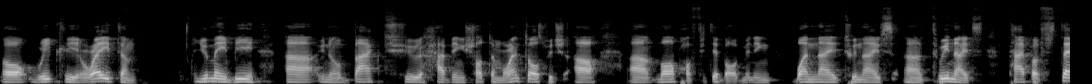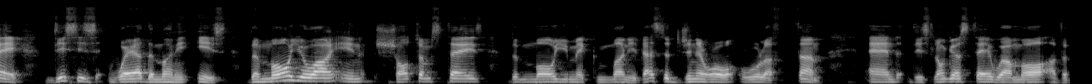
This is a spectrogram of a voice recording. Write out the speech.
or weekly rate. Um, you may be uh, you know back to having short-term rentals which are uh, more profitable meaning one night two nights uh, three nights type of stay this is where the money is the more you are in short-term stays the more you make money. That's the general rule of thumb. And this longer stay were more of a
